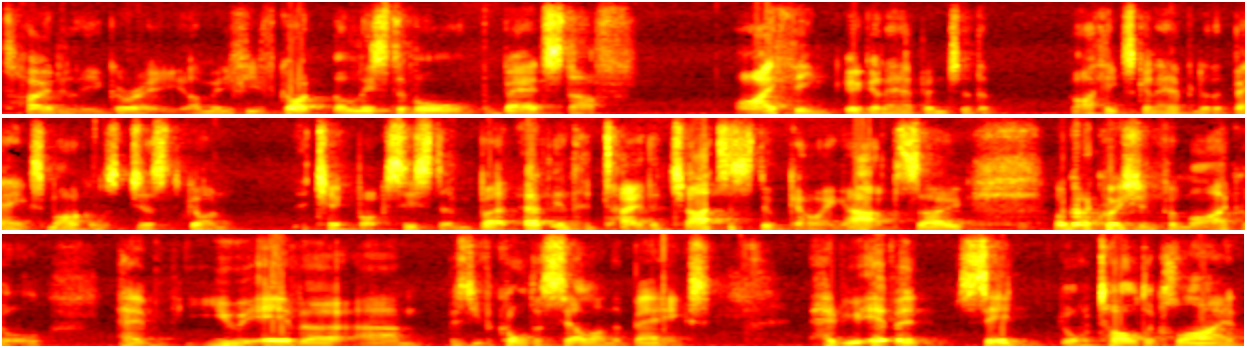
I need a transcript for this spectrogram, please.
totally agree. I mean, if you've got a list of all the bad stuff, I think are going to happen to the, I think it's going to happen to the banks. Michael's just gone the checkbox system, but at the end of the day, the charts are still going up. So, I've got a question for Michael. Have you ever, um, you've called a sell on the banks, have you ever said or told a client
